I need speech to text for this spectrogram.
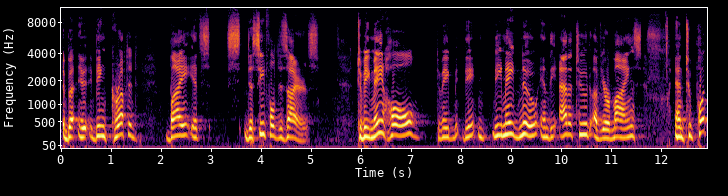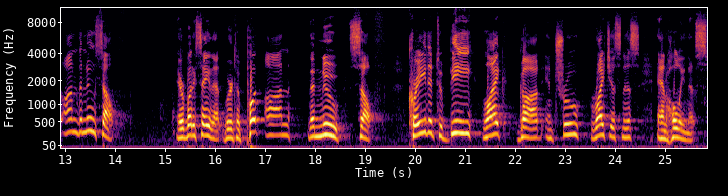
being corrupted by its deceitful desires, to be made whole, to be, be, be made new in the attitude of your minds, and to put on the new self. Everybody say that. We're to put on the new self, created to be like God in true righteousness and holiness.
